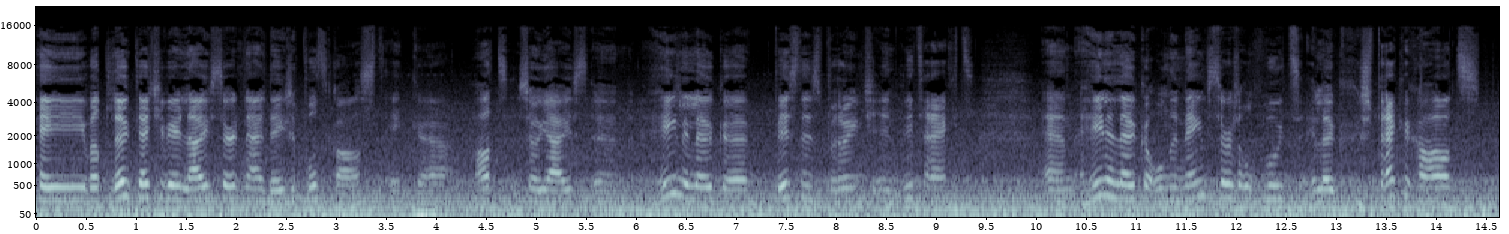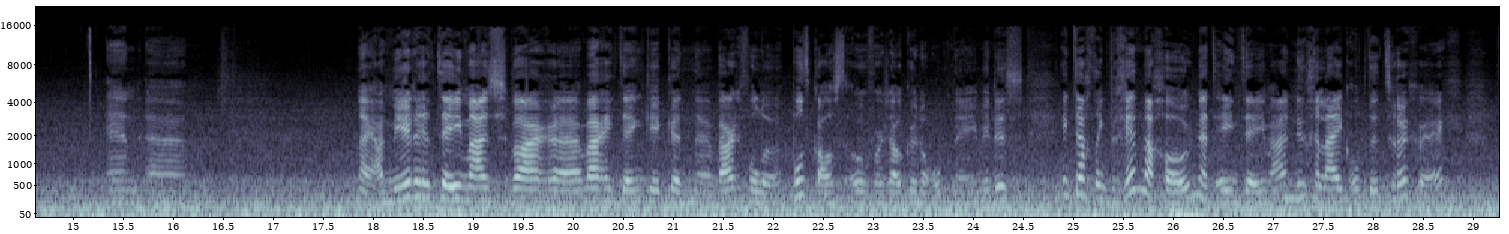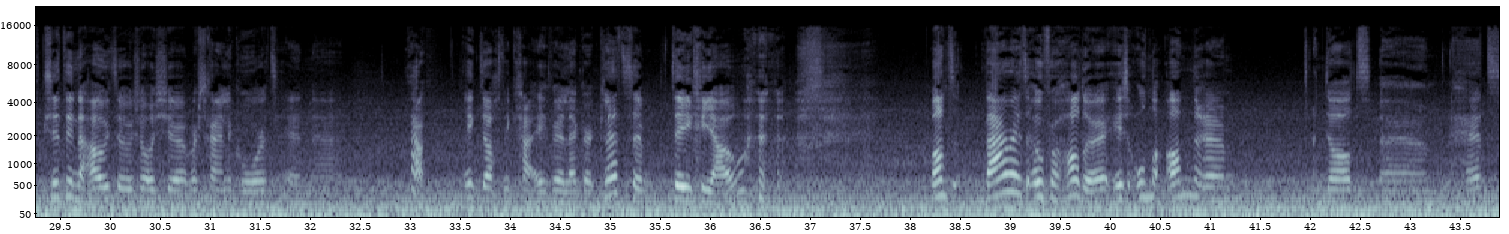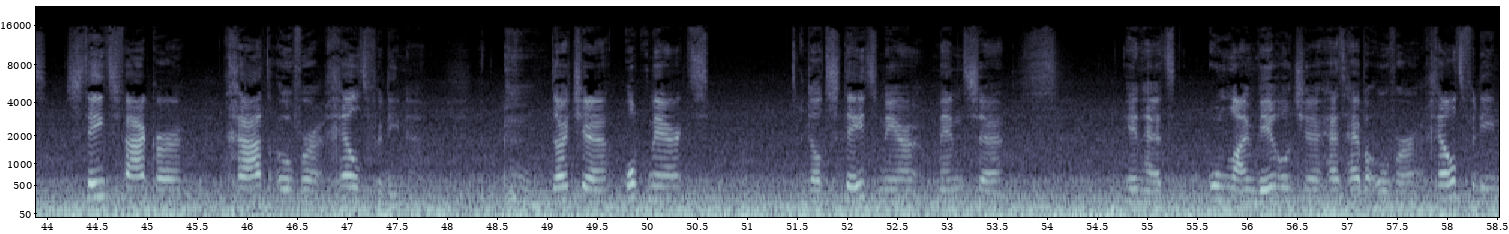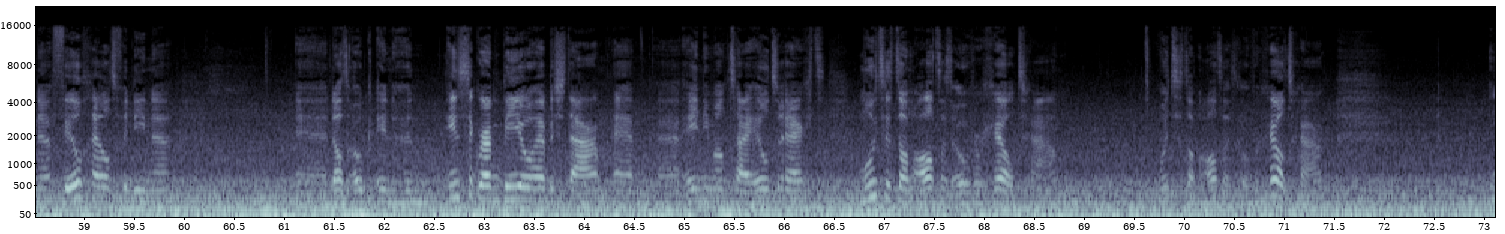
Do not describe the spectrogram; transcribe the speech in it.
Hey, wat leuk dat je weer luistert naar deze podcast. Ik uh, had zojuist een hele leuke business brunch in Utrecht. En hele leuke onderneemsters ontmoet, leuke gesprekken gehad. En uh, nou ja, meerdere thema's waar, uh, waar ik denk ik een uh, waardevolle podcast over zou kunnen opnemen. Dus ik dacht, ik begin maar gewoon met één thema. Nu gelijk op de terugweg. Ik zit in de auto, zoals je waarschijnlijk hoort. En ja, ik dacht, ik ga even lekker kletsen tegen jou. Want waar we het over hadden, is onder andere dat uh, het steeds vaker gaat over geld verdienen. Dat je opmerkt dat steeds meer mensen in het online wereldje het hebben over geld verdienen, veel geld verdienen. Uh, dat ook in hun Instagram bio hebben staan. En uh, één iemand zei heel terecht: moet het dan altijd over geld gaan? Moet het dan altijd over geld gaan?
